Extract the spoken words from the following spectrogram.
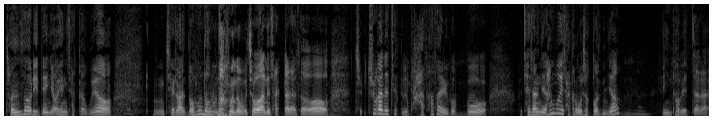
전설이 된 여행 작가고요. 음, 제가 너무너무너무너무 좋아하는 작가라서 출- 출간된 책들은 다 사서 읽었고 재작년에 한국에 잠깐 오셨거든요. 인터뷰했잖아요.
